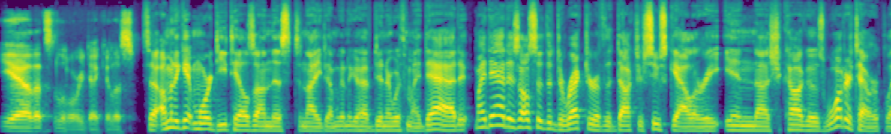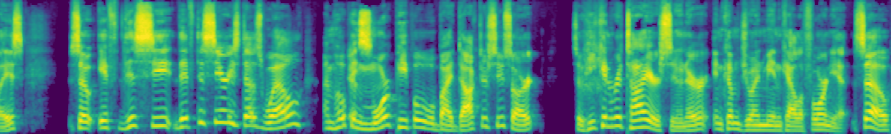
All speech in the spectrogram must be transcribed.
Yeah, that's a little ridiculous. So I'm going to get more details on this tonight. I'm going to go have dinner with my dad. My dad is also the director of the Dr. Seuss Gallery in uh, Chicago's Water Tower Place. So if this se- if this series does well, I'm hoping Yes. more people will buy Dr. Seuss art so he can retire sooner and come join me in California. So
